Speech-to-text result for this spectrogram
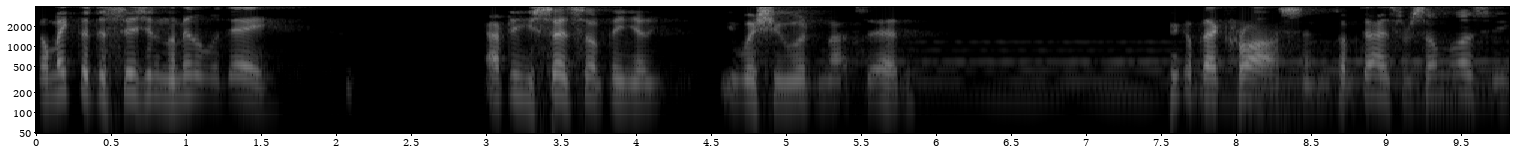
Don't make the decision in the middle of the day after you said something you, you wish you would not said. pick up that cross. And sometimes for some of us, we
